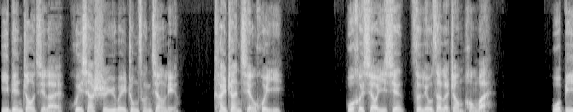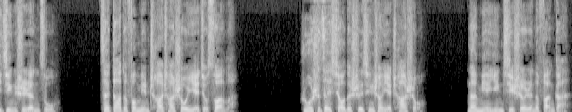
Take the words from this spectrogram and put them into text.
一边召集来麾下十余位中层将领开战前会议。我和小医仙则留在了帐篷外，我毕竟是人族。在大的方面插插手也就算了，若是在小的事情上也插手，难免引起蛇人的反感。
